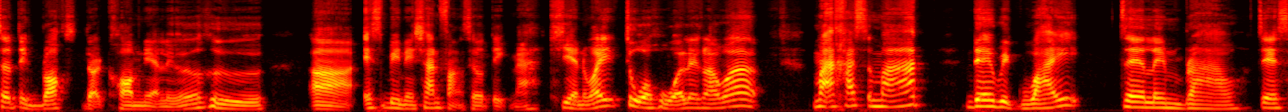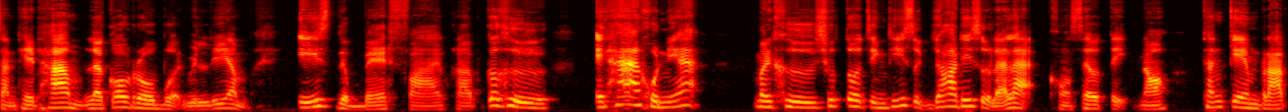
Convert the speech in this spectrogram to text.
celticblocks.com เนี่ยหรือก็คือ อ่า SB Nation ฝั่งเซลติกนะ เขียนไว้จั่วหัวเลยครับว่า มาคัสมาร์ตเดวิดไวท์เจเลนบราวน์เจสันเททัมแล้วก็โรเบิร์ตวิลเลียม is the best five ครับ ก็คือไอ้ห้าคนเนี้ยมันคือชุดตัวจริงที่สุดยอดที่สุดแล้วแหละของเซลติกเนาะทั้งเกมรับ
